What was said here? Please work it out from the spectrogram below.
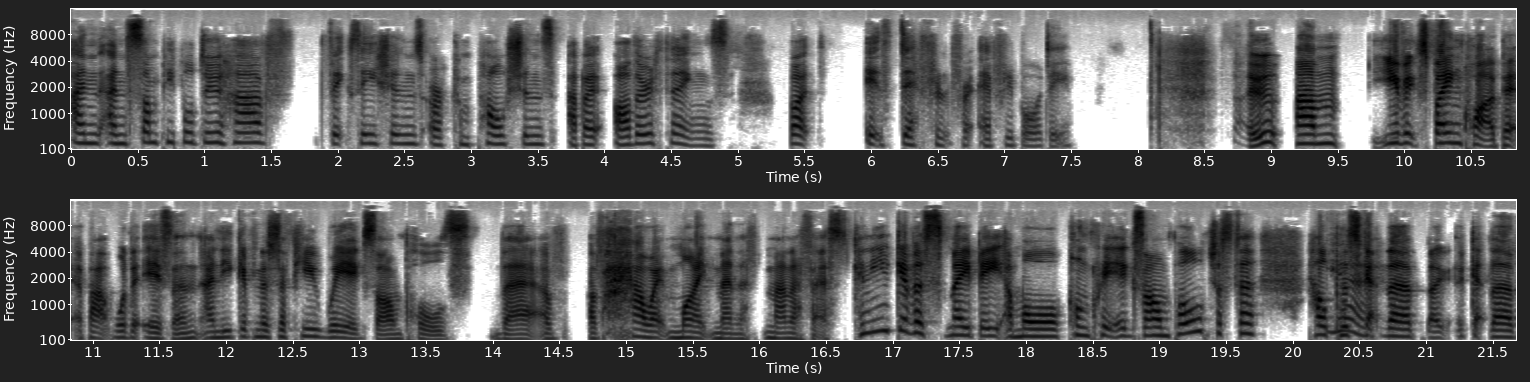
and, and some people do have fixations or compulsions about other things, but it's different for everybody. So, um, you've explained quite a bit about what it is and, and you've given us a few wee examples there of, of how it might manifest can you give us maybe a more concrete example just to help yeah. us get the get the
